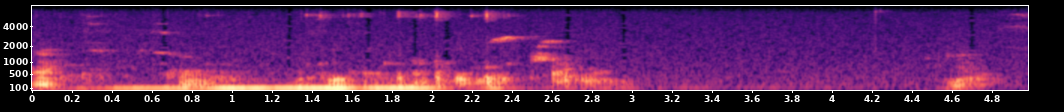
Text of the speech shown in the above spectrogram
Right. So this is going to be the problem. Nice.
